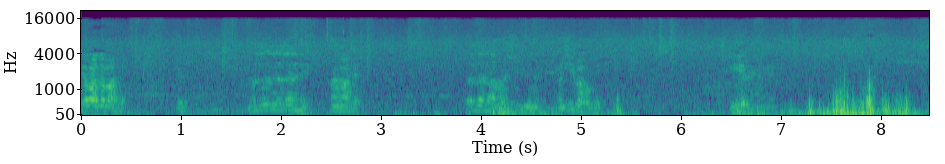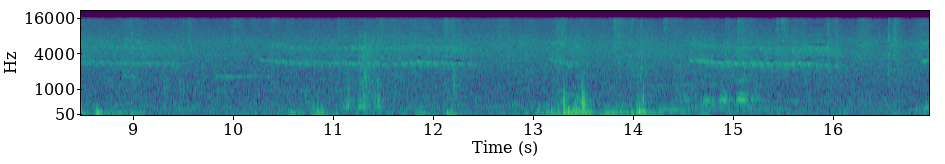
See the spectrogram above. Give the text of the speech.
တမတမလောလောလောလောနေမှန်ပါဗျတဒနာမရှိဘူးနဲ့မရှိပါဘူးဗျပြီးရတယ် မ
